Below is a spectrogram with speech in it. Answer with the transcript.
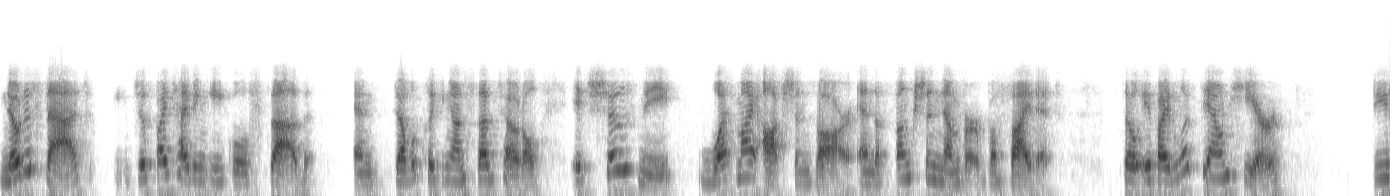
Notice that just by typing equals sub and double clicking on subtotal, it shows me what my options are and the function number beside it. So if I look down here, do you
